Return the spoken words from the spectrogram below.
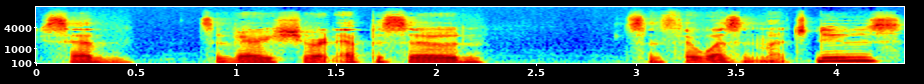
Said it's a very short episode since there wasn't much news.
